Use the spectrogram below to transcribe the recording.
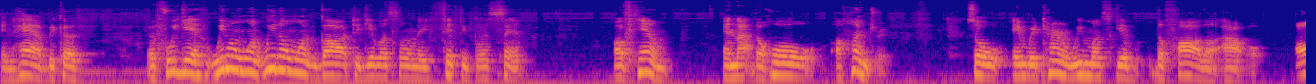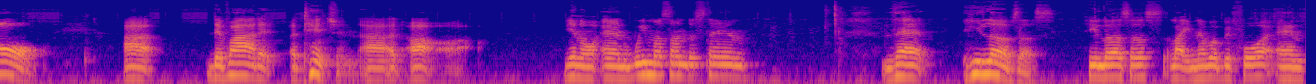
and have because if we give we don't want we don't want god to give us only 50% of him and not the whole 100 so in return we must give the father our all our divided attention. Our, our, you know and we must understand that he loves us. He loves us like never before and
